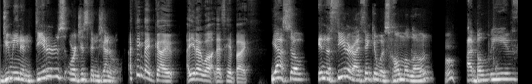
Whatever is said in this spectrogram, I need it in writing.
Do you mean in theaters or just in general? I think they'd go, you know what, let's hear both. Yeah. So in the theater, I think it was Home Alone. Ooh. I believe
